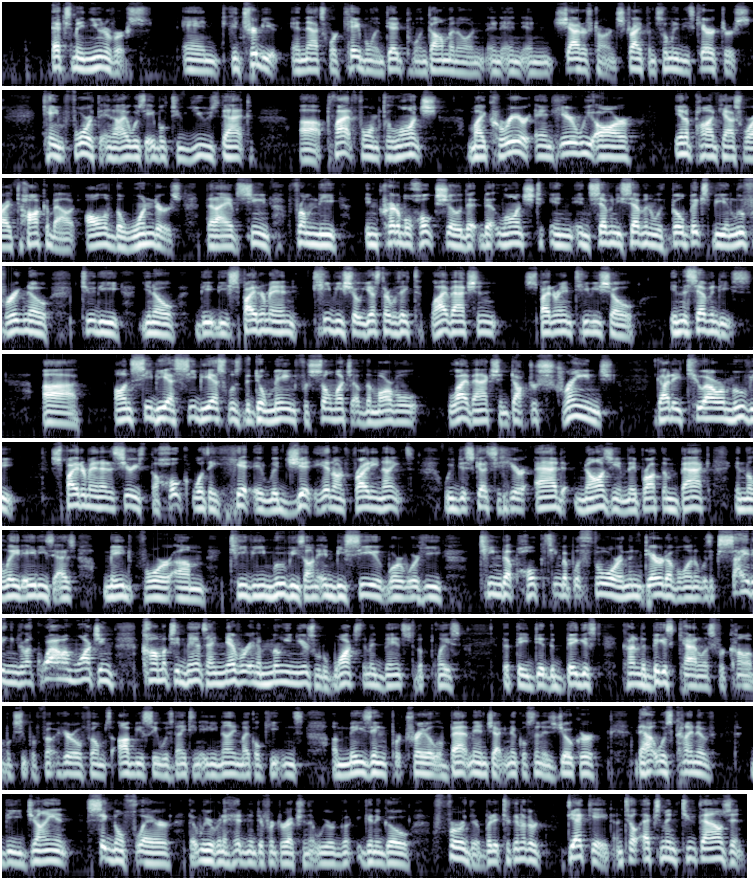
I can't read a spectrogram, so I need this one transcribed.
X Men universe and contribute. And that's where Cable and Deadpool and Domino and, and, and, and Shatterstar and Strife and so many of these characters came forth, and I was able to use that uh, platform to launch my career. And here we are in a podcast where I talk about all of the wonders that I have seen from the Incredible Hulk show that that launched in in 77 with Bill Bixby and Lou Ferrigno to the, you know, the the Spider-Man TV show. Yes, there was a t- live action Spider-Man TV show in the 70s uh, on CBS. CBS was the domain for so much of the Marvel live action. Doctor Strange got a 2-hour movie Spider Man had a series. The Hulk was a hit, a legit hit on Friday nights. We've discussed it here ad nauseum. They brought them back in the late 80s as made for um, TV movies on NBC, where, where he teamed up Hulk teamed up with Thor and then Daredevil and it was exciting and you're like wow I'm watching comics advance I never in a million years would watch them advance to the place that they did the biggest kind of the biggest catalyst for comic book superhero films obviously was 1989 Michael Keaton's amazing portrayal of Batman Jack Nicholson as Joker that was kind of the giant signal flare that we were going to head in a different direction that we were going to go further but it took another decade until X-Men 2000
